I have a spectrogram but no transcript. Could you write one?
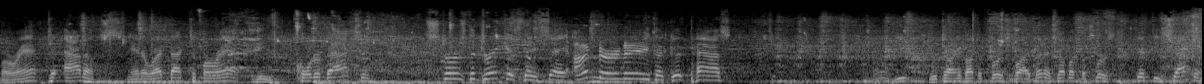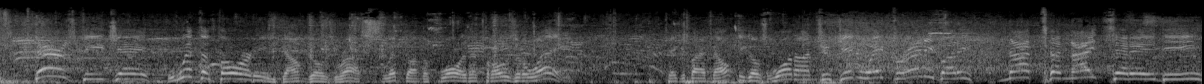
Morant to Adams. Hand it right back to Morant. He quarterbacks and stirs the drink, as they say. Underneath a good pass. You, we're talking about the first five minutes. How about the first 50 seconds? There's DJ with authority. Down goes Russ. Slipped on the floor, then throws it away. Taken by Melton. He goes one on two. Didn't wait for anybody. Not tonight, said AD.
